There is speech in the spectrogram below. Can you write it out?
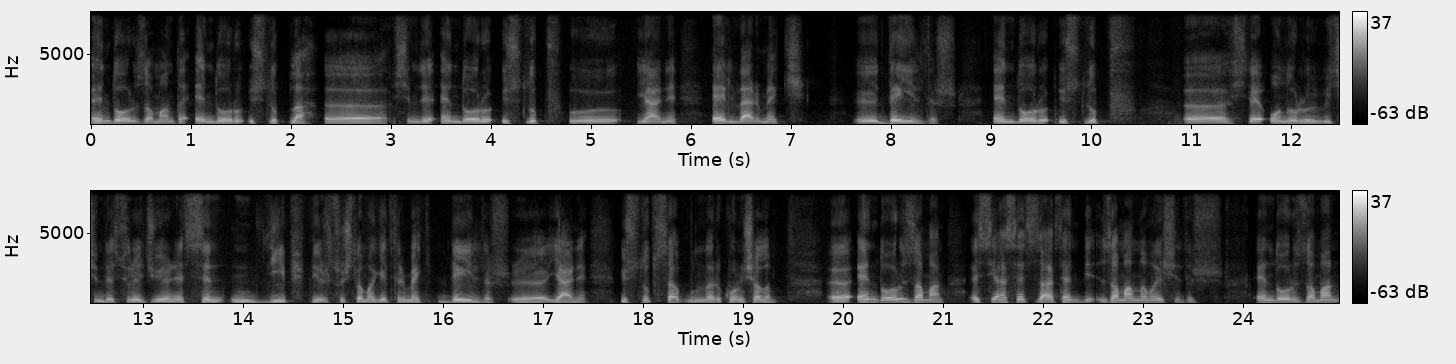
En doğru zamanda en doğru üslupla. Ee, şimdi en doğru üslup e, yani el vermek e, değildir. En doğru üslup işte onurlu bir biçimde süreci yönetsin deyip bir suçlama getirmek değildir. E, yani üslupsa bunları konuşalım. E, en doğru zaman. E, siyaset zaten bir zamanlama işidir. En doğru zaman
